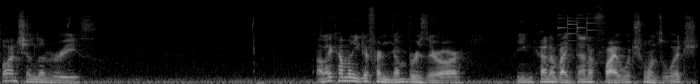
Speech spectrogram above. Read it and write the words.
Bunch of liveries. I like how many different numbers there are. You can kind of identify which one's which.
